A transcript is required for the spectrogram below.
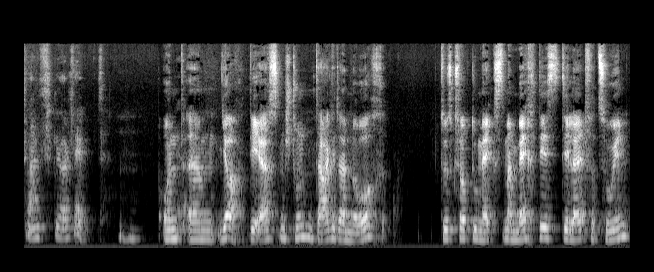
20 Jahre gelebt. Mhm. Und ja. Ähm, ja, die ersten Stunden, Tage danach du hast gesagt, du merkst, man möchte es die Leute verzeihen.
